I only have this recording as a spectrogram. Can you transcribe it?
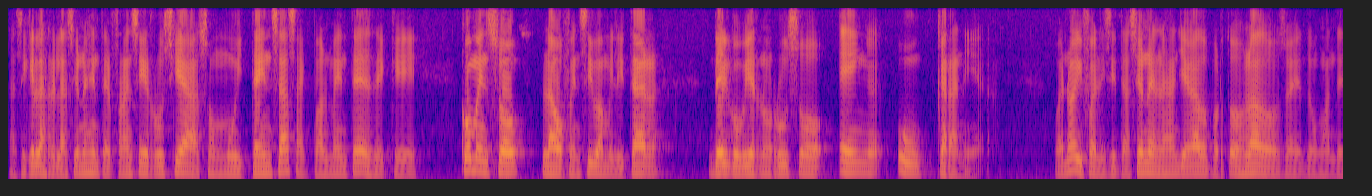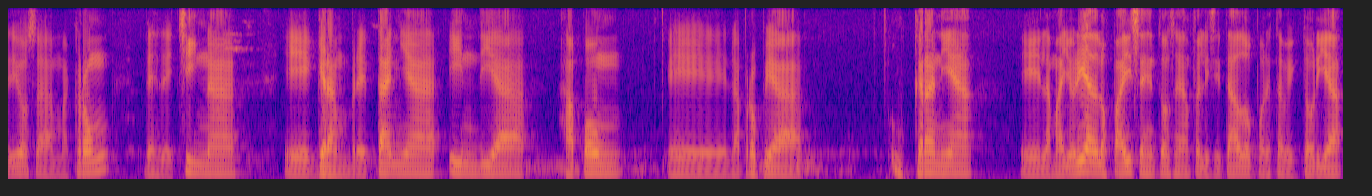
Así que las relaciones entre Francia y Rusia son muy tensas actualmente desde que comenzó la ofensiva militar del gobierno ruso en Ucrania. Bueno, y felicitaciones les han llegado por todos lados, eh, don Juan de Dios, a Macron, desde China, eh, Gran Bretaña, India, Japón, eh, la propia Ucrania, eh, la mayoría de los países entonces han felicitado por esta victoria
